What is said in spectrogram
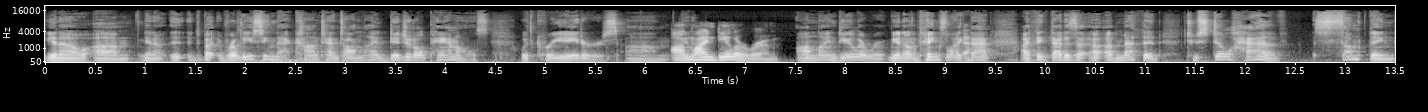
You know, um, you know, it, but releasing that content online, digital panels with creators, um, Online dealer room. online dealer room, you know, things like that. I think that is a, a method to still have something,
